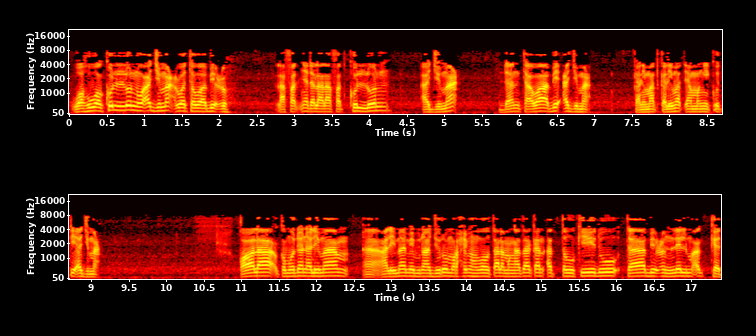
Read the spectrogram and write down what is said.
Wa huwa kullun wa ajma' wa tawabi'uh. Lafadznya adalah lafadz kullun, ajma' dan tawabi' ajma'. Kalimat-kalimat yang mengikuti ajma'. Qala kemudian al-Imam uh, al-Imam Ibnu Ajurum rahimahullah taala mengatakan at-tawkidu tabi'un lil muakkad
